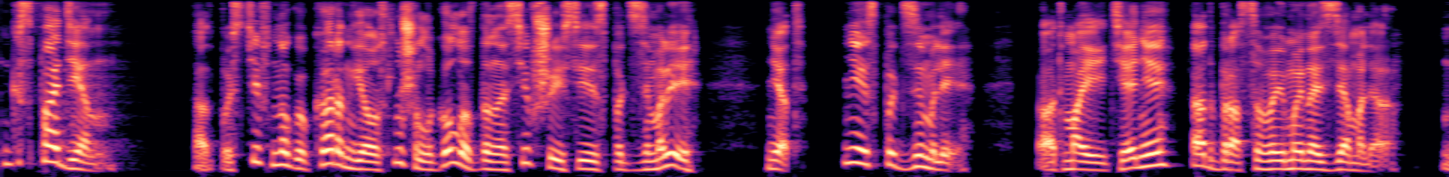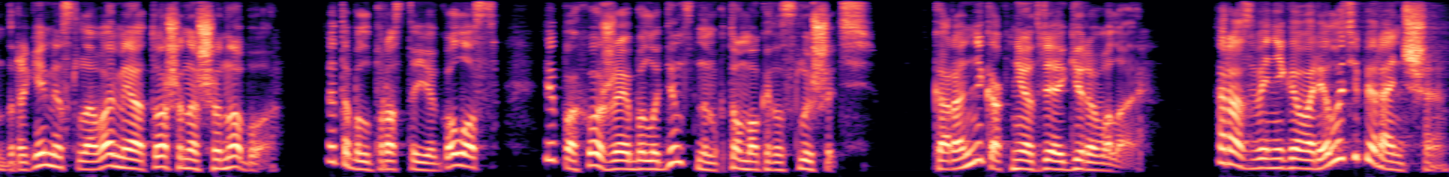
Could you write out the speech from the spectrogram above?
господин...» Отпустив ногу Карн, я услышал голос, доносившийся из-под земли. Нет, не из-под земли. От моей тени, отбрасываемой на землю. Другими словами, от Ошина Шинобу. Это был просто её голос, и, похоже, я был единственным, кто мог это слышать. Карен никак не отреагировала. «Разве не говорила тебе раньше?»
